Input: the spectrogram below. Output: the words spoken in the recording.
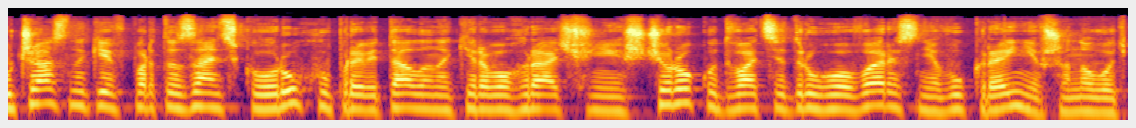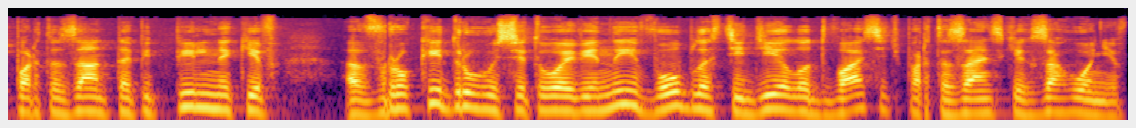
Учасників партизанського руху привітали на Кіровоградщині. Щороку, 22 вересня, в Україні вшановують партизан та підпільників. В роки Другої світової війни в області діяло 20 партизанських загонів.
